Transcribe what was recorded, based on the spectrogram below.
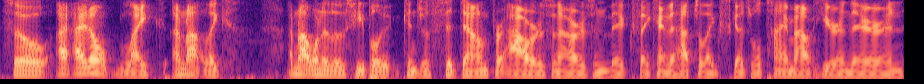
so I, I don't like, I'm not like I'm not one of those people that can just sit down for hours and hours and mix. I kind of have to like schedule time out here and there, and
